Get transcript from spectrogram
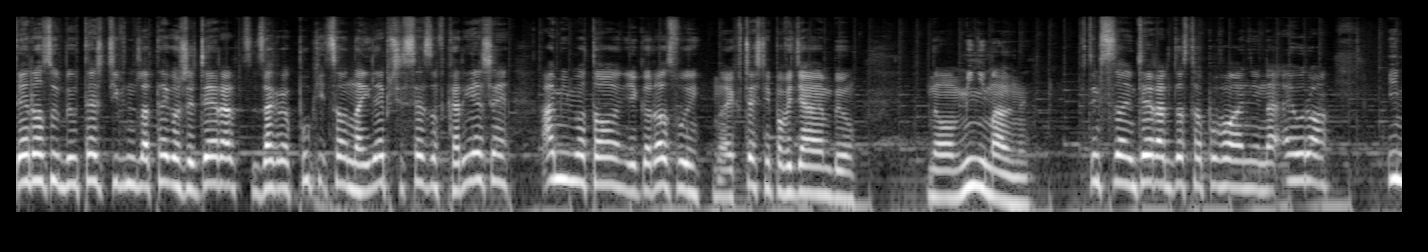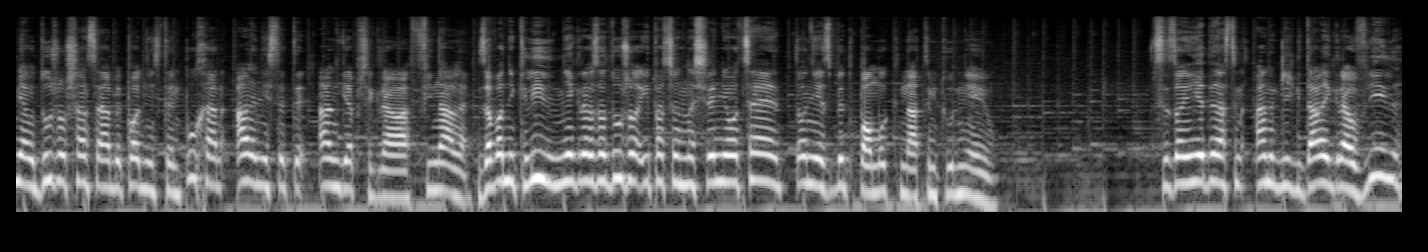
Ten rozwój był też dziwny dlatego, że Gerrard zagrał póki co najlepszy sezon w karierze, a mimo to jego rozwój, no jak wcześniej powiedziałem, był no minimalny. W tym sezonie Gerrard dostał powołanie na Euro i miał dużą szansę, aby podnieść ten puchar, ale niestety Anglia przegrała w finale. Zawodnik Lille nie grał za dużo i patrząc na średnią ocenę, to niezbyt pomógł na tym turnieju. W sezonie 11 Anglik dalej grał w Lille.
